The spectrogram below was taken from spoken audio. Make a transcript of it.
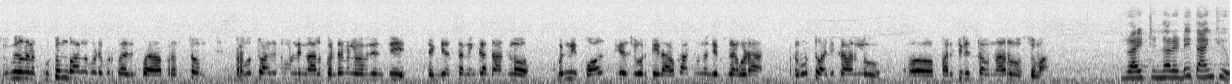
తొమ్మిది వందల కుటుంబాలు కూడా ఇప్పుడు ప్రస్తుతం ప్రభుత్వ ప్రస్తుతం ప్రభుత్వాధీన నుండి నాలుగు కంటైనర్లు విభజించి చెక్ చేస్తాను ఇంకా దాంట్లో కొన్ని పాలసీ కేసులు కూడా తీరే అవకాశం ఉందని చెప్పినా కూడా ప్రభుత్వ అధికారులు పరిశీలిస్తా ఉన్నారు సుమా. Right Innareddy thank you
